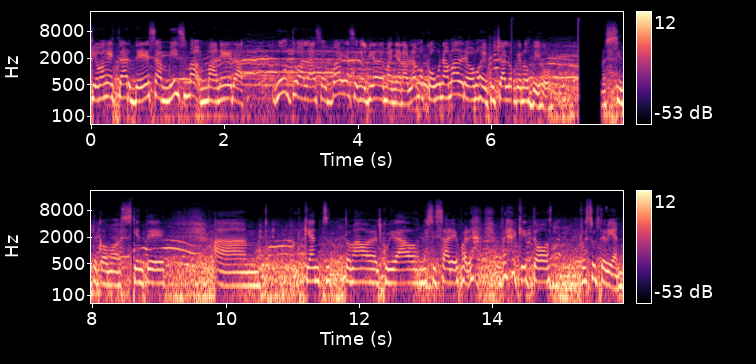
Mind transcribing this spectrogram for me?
que van a estar de esa misma manera junto a las vallas en el día de mañana. Hablamos con una madre, vamos a escuchar lo que nos dijo. No se siente cómodo, se siente han tomado el cuidado necesario para, para que todo resulte bien.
